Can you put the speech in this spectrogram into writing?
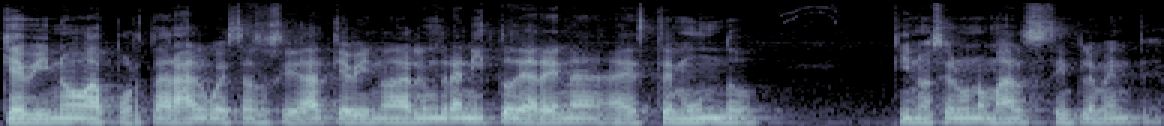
que vino a aportar algo a esta sociedad, que vino a darle un granito de arena a este mundo y no ser uno más simplemente.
